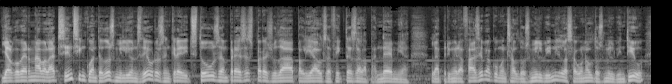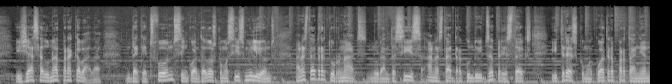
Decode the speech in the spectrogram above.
I el govern ha avalat 152 milions d'euros en crèdits tous a empreses per ajudar a pal·liar els efectes de la pandèmia. La primera fase va començar el 2020 i la segona el 2021 2021 i ja s'ha donat per acabada. D'aquests fons, 52,6 milions han estat retornats, 96 han estat reconduïts a préstecs i 3,4 pertanyen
